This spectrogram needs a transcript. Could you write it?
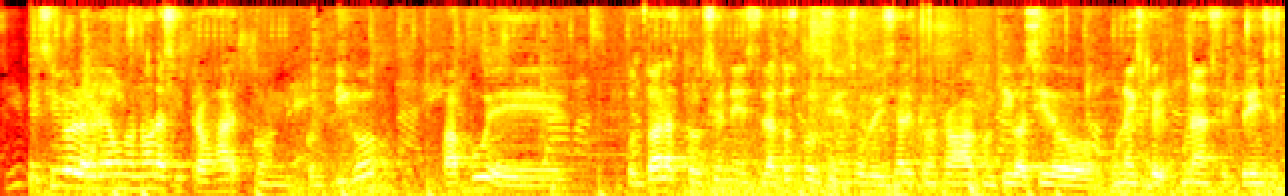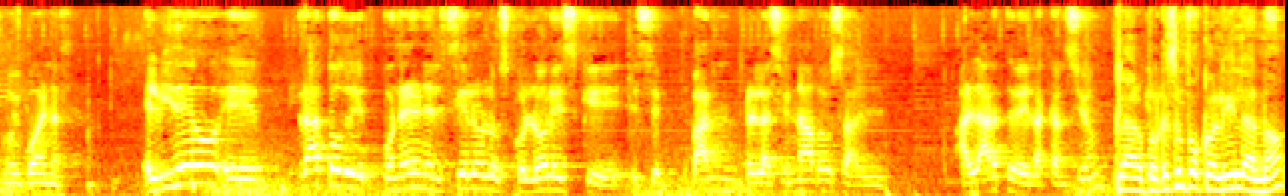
Sí, sí, la verdad un honor así trabajar con, contigo, Papu. eh, con todas las producciones, las dos producciones audiovisuales que hemos trabajado contigo ha sido una exper- unas experiencias muy buenas. El video eh, trato de poner en el cielo los colores que se van relacionados al, al arte de la canción. Claro, porque es un poco lila, ¿no?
